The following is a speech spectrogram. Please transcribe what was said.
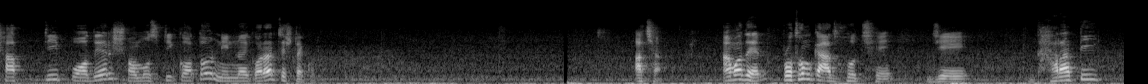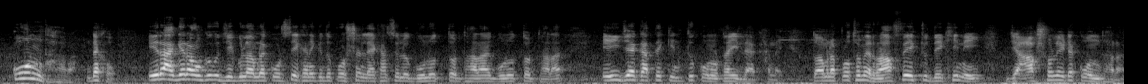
সাতটি পদের সমষ্টি কত নির্ণয় করার চেষ্টা করি। আচ্ছা আমাদের প্রথম কাজ হচ্ছে যে ধারাটি কোন ধারা? দেখো, এর আগের অঙ্ক যেগুলো আমরা করছি, এখানে কিন্তু প্রশ্নে লেখা ছিল গুণোত্তর ধারা গুণোত্তর ধারা। এই জায়গাতে কিন্তু কোনোটাই লেখা নাই। তো আমরা প্রথমে রাফে একটু দেখে নিই যে আসলে এটা কোন ধারা।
